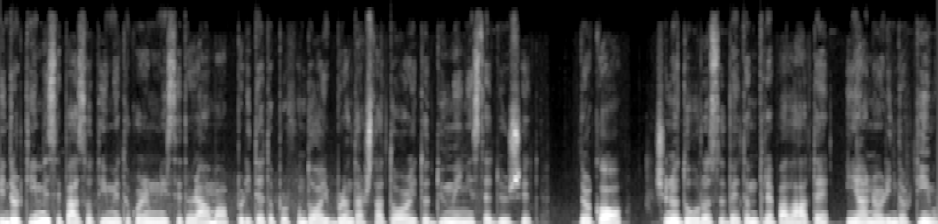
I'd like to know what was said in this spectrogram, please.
Rindërtimi, sipas zotimit të kryeministrit Rama, pritet të përfundojë brenda shtatorit të dy mijë e njëzet e dyshit. Ndërkohë, që në Durrës vetëm tre pallate janë në rindërtim.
